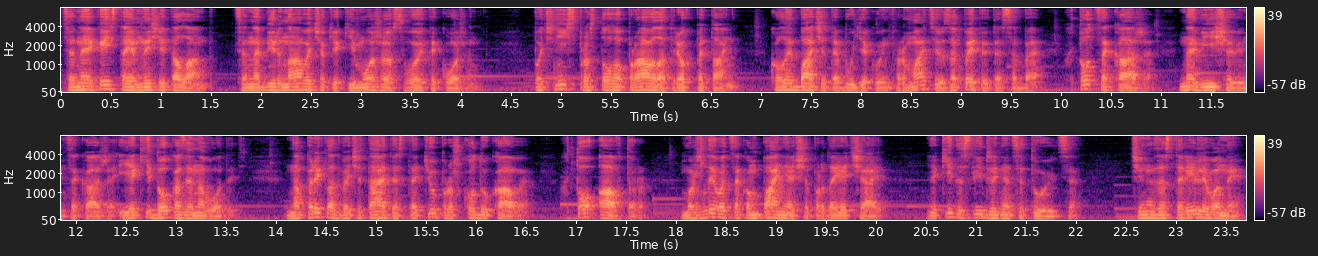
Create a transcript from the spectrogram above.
Це не якийсь таємничий талант, це набір навичок, які може освоїти кожен. Почніть з простого правила трьох питань. Коли бачите будь-яку інформацію, запитуйте себе, хто це каже, навіщо він це каже і які докази наводить. Наприклад, ви читаєте статтю про шкоду кави. Хто автор? Можливо, це компанія, що продає чай. Які дослідження цитуються? Чи не застарілі вони?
